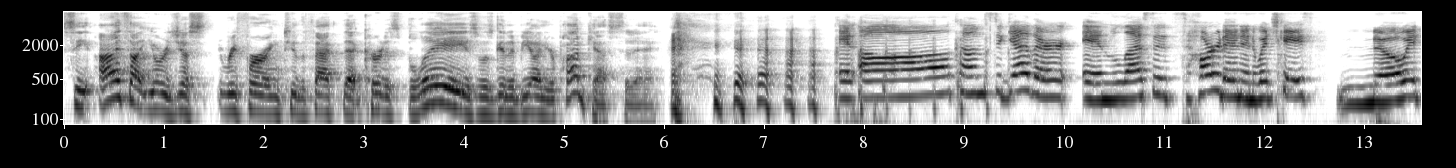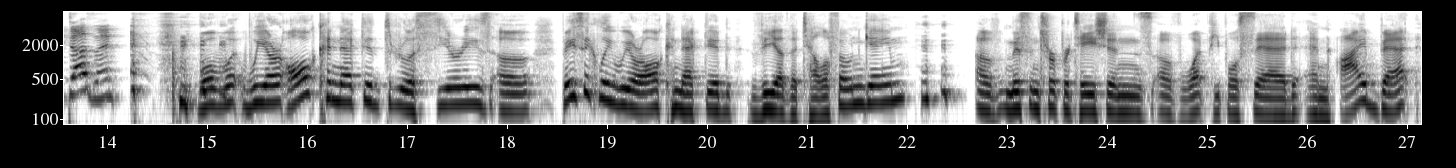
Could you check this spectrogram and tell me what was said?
See, I thought you were just referring to the fact that Curtis Blaze was going to be on your podcast today. it all comes together unless it's Hardin, in which case, no, it doesn't. well, we are all connected through a series of basically, we are all connected via the telephone game. of misinterpretations of what people said. And I bet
